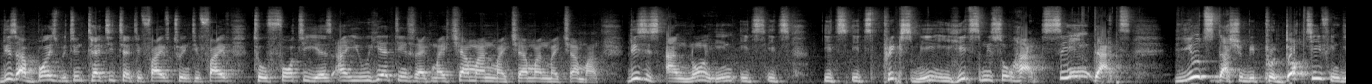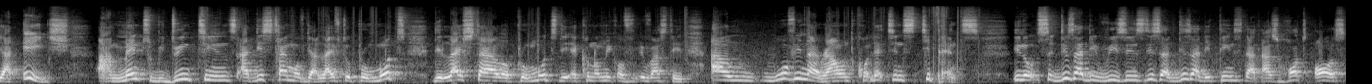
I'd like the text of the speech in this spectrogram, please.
These are boys between 30, 35, 25 to 40 years, and you hear things like my chairman, my chairman, my chairman. This is annoying. It's it's it's it pricks me. It hits me so hard. Seeing that youths that should be productive in their age are meant to be doing things at this time of their life to promote the lifestyle or promote the economic of River State are moving around collecting stipends. You know, so these are the reasons, these are these are the things that has hurt us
